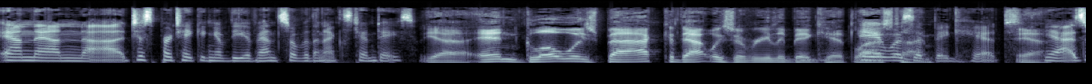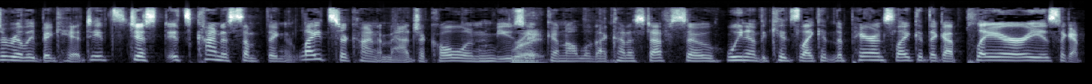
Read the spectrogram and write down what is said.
and then uh, just partaking of the events over the next 10 days. Yeah, and Glow is back. That was a really big hit last it was time. a big hit. Yeah. Yeah. it's a really big hit. It's just, it's kind of something. Lights are kind of magical and music Right. and all of that kind of stuff. So we know the kids like it. The parents like it. They got play areas. They got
